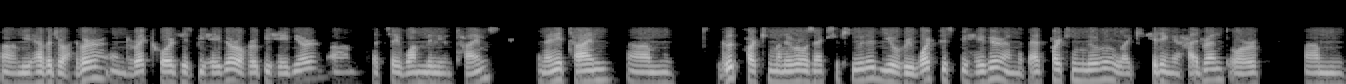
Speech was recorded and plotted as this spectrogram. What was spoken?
um, you have a driver and record his behavior or her behavior, um, let's say one million times. And anytime um, good parking maneuver was executed, you reward this behavior, and the bad parking maneuver, like hitting a hydrant or um,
